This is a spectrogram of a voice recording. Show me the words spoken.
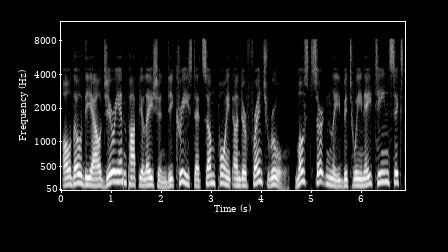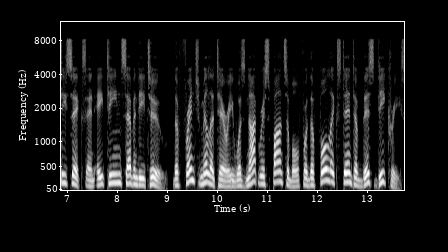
Although the Algerian population decreased at some point under French rule, most certainly between 1866 and 1872, the French military was not responsible for the full extent of this decrease,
